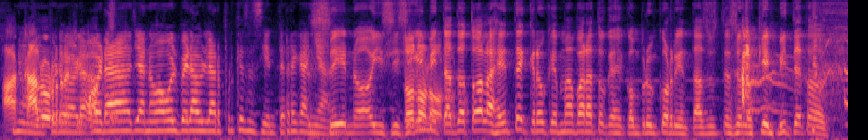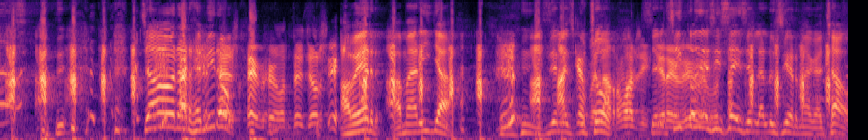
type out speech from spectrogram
Acá No, los pero ahora, ya no va a volver a hablar porque se siente regañado. Sí, no, y si sigue no, no, invitando a toda la gente, creo que es más barato que se compre un corrientazo. Usted se lo que invite a todos. Chao, Argemiro. A ver, amarilla. Se le escuchó. si El quiere, 516 en la Luciérnaga. Chao.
